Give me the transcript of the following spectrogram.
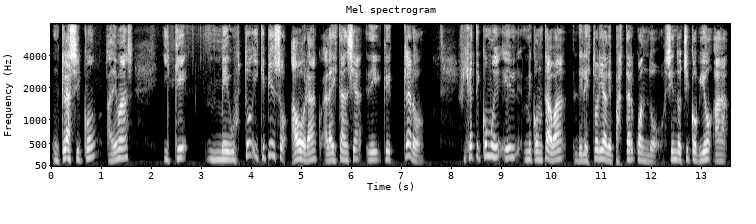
un clásico, además, y que me gustó y que pienso ahora, a la distancia, de que, claro, fíjate cómo él me contaba de la historia de Pasteur cuando, siendo chico, vio a,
